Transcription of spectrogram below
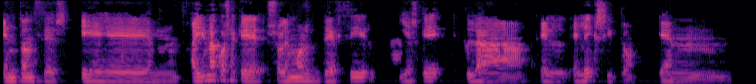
Entonces, eh, hay una cosa que solemos decir y es que el, éxito en,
